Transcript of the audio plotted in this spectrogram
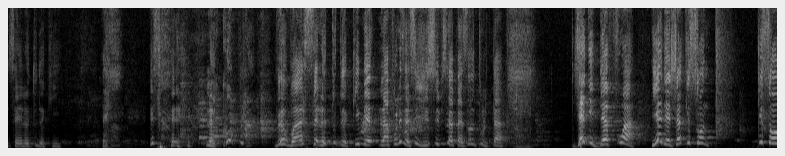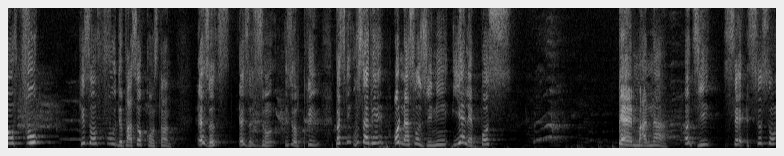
C'est le tout de qui? Le couple veut voir c'est le tout de qui, mais la folie, c'est si je suis cette personne tout le temps. J'ai dit des fois, il y a des gens qui sont, qui sont fous, qui sont fous de façon constante. Eux ils, ont, ils ont pris. Parce que vous savez, aux Nations Unies, il y a les postes permanents. On dit, ce sont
